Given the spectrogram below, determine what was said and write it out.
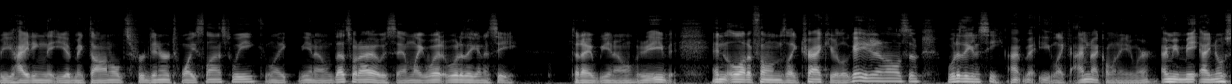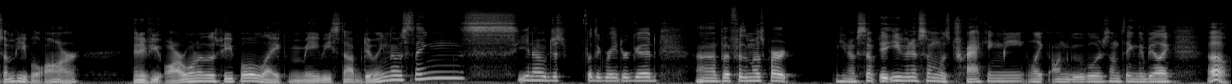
Are you hiding that you had McDonald's for dinner twice last week? Like, you know, that's what I always say. I'm like, what what are they gonna see? That I, you know, even and a lot of phones like track your location and all this stuff. What are they gonna see? I'm like I'm not going anywhere. I mean, may, I know some people are, and if you are one of those people, like maybe stop doing those things. You know, just for the greater good. Uh, but for the most part, you know, some even if someone was tracking me like on Google or something, they'd be like, oh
